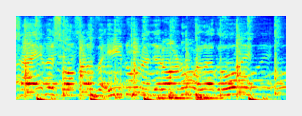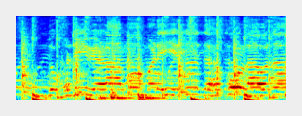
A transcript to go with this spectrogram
સાહેબ સોમણ ભાઈ નું નજરોણું અલગ હોય દુઃખની વેળામાં મૈન દહ બોલાવના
